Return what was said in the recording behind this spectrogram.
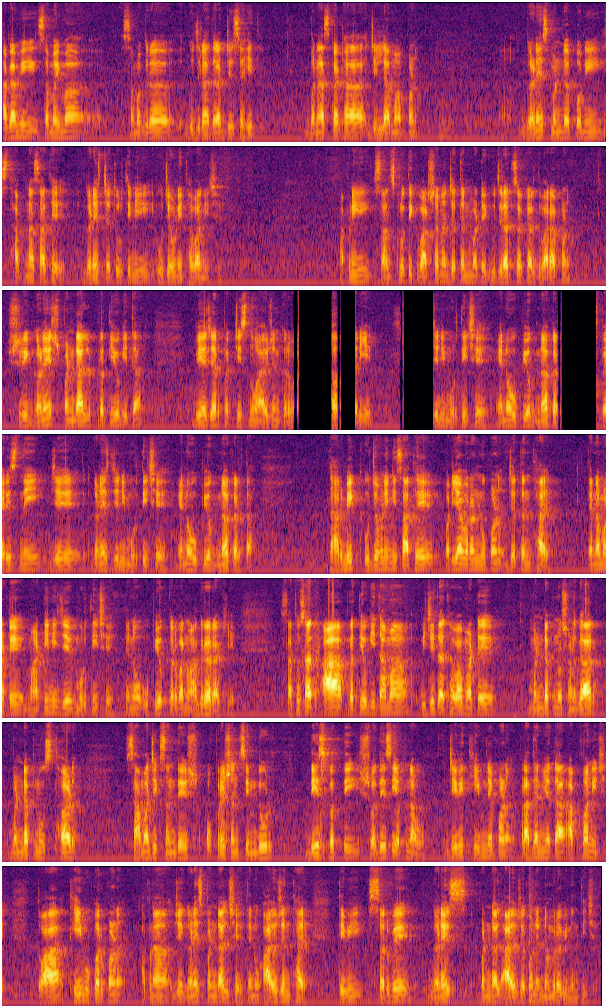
આગામી સમયમાં સમગ્ર ગુજરાત રાજ્ય સહિત બનાસકાંઠા જિલ્લામાં પણ ગણેશ મંડપોની સ્થાપના સાથે ગણેશ ચતુર્થીની ઉજવણી થવાની છે. આપણી સાંસ્કૃતિક વારસાના જતન માટે ગુજરાત સરકાર દ્વારા પણ શ્રી ગણેશ પંડાલ પ્રતિયોગિતા બે હજાર પચીસનું આયોજન કરવા કરીએ. જેની મૂર્તિ છે, એનો ઉપયોગ ન કરતા પેરિસની જે ગણેશજીની મૂર્તિ છે, એનો ઉપયોગ ન કરતા. ધાર્મિક ઉજવણીની સાથે પર્યાવરણનું પણ જતન થાય. તેના માટે માટીની જે મૂર્તિ છે, તેનો ઉપયોગ કરવાનો આગ્રહ રાખીએ. સાથોસાથ આ પ્રતિયોગિતામાં વિજેતા થવા માટે મંડપનો શણગાર, મંડપનું સ્થળ, સામાજિક સંદેશ, ઓપરેશન સિંદૂર, દેશભક્તિ, સ્વદેશી અપનાવો જેવી થીમને પણ પ્રાધાન્યતા આપવાની છે. તો આ થીમ ઉપર પણ આપણા જે ગણેશ પંડાલ છે, તેનું આયોજન થાય તેવી સર્વે ગણેશ પંડાલ આયોજકોને નમ્ર વિનંતી છે.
